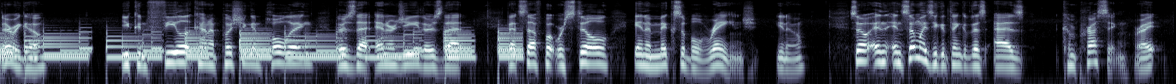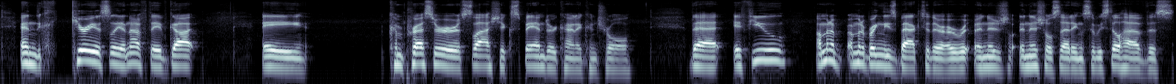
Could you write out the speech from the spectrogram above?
There we go. You can feel it kind of pushing and pulling. There's that energy, there's that that stuff, but we're still in a mixable range, you know? So in, in some ways you could think of this as compressing, right? And curiously enough, they've got a compressor slash expander kind of control that if you I'm gonna I'm gonna bring these back to their initial initial settings so we still have this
